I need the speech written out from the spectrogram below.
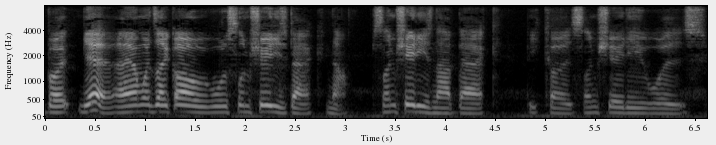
But yeah, everyone's like, "Oh, well, Slim Shady's back." No, Slim Shady's not back because Slim Shady was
